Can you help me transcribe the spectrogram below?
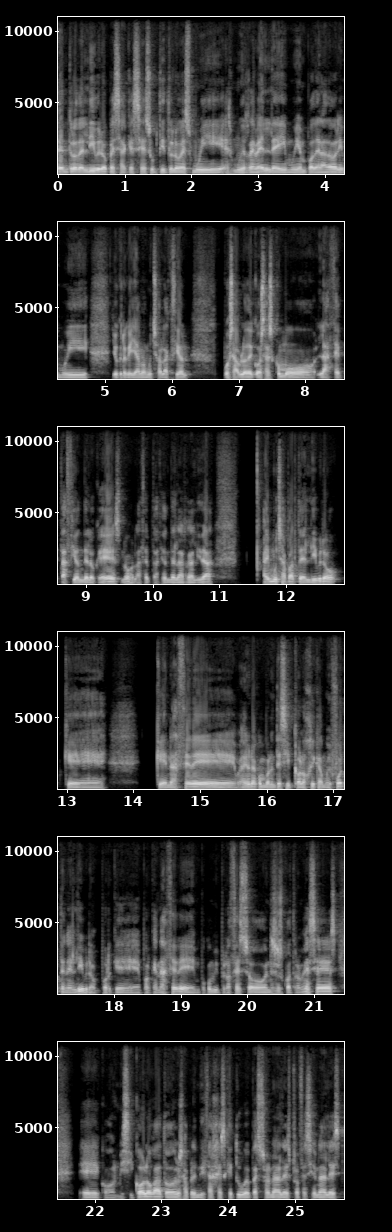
dentro del libro, pese a que ese subtítulo es muy, es muy rebelde y muy empoderador y muy, yo creo que llama mucho a la acción, pues hablo de cosas como la aceptación de lo que es, ¿no? La aceptación de la realidad. Hay mucha parte del libro que, que nace de. Hay una componente psicológica muy fuerte en el libro, porque, porque nace de un poco mi proceso en esos cuatro meses, eh, con mi psicóloga, todos los aprendizajes que tuve personales, profesionales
